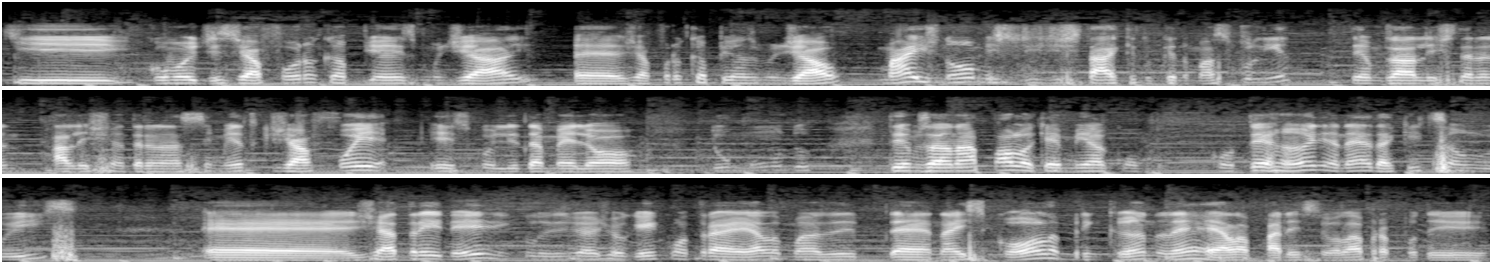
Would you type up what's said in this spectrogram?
que, como eu disse, já foram campeãs mundiais, é, já foram campeãs mundial, mais nomes de destaque do que no masculino. Temos a Alexandra, Alexandra Nascimento, que já foi escolhida melhor do mundo. Temos a Ana Paula, que é minha con- conterrânea, né, daqui de São Luís. É, já treinei, inclusive já joguei contra ela, mas é, na escola, brincando, né? Ela apareceu lá para poder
